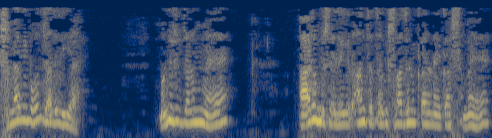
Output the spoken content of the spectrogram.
समय भी बहुत ज़्यादा दिया है। मनुष्य जन्म में आरंभ से लेकर अंत तक साधन करने का समय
